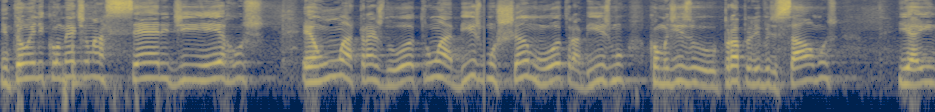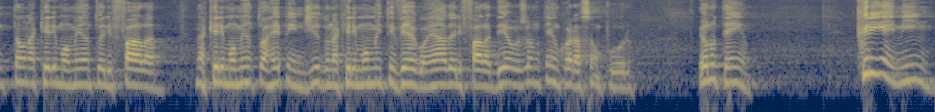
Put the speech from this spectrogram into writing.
Então ele comete uma série de erros, é um atrás do outro, um abismo chama o outro abismo, como diz o próprio livro de Salmos. E aí então naquele momento ele fala, naquele momento arrependido, naquele momento envergonhado, ele fala: Deus, eu não tenho coração puro, eu não tenho. Cria em mim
